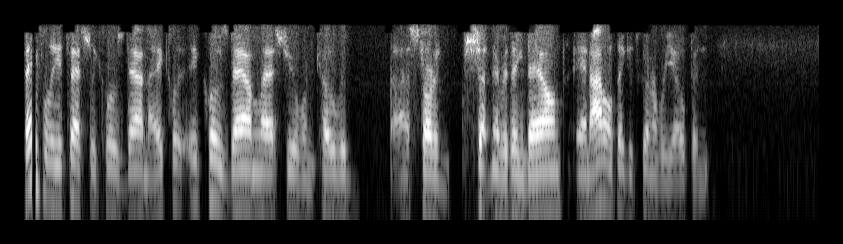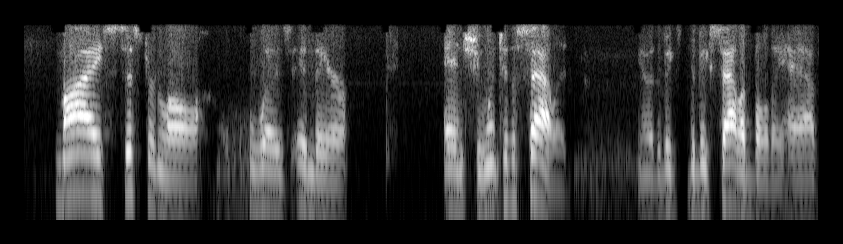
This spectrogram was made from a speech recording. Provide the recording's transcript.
Thankfully, it's actually closed down it closed down last year when COVID uh, started shutting everything down, and I don't think it's going to reopen. My sister-in-law was in there, and she went to the salad, you know, the big the big salad bowl they have,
